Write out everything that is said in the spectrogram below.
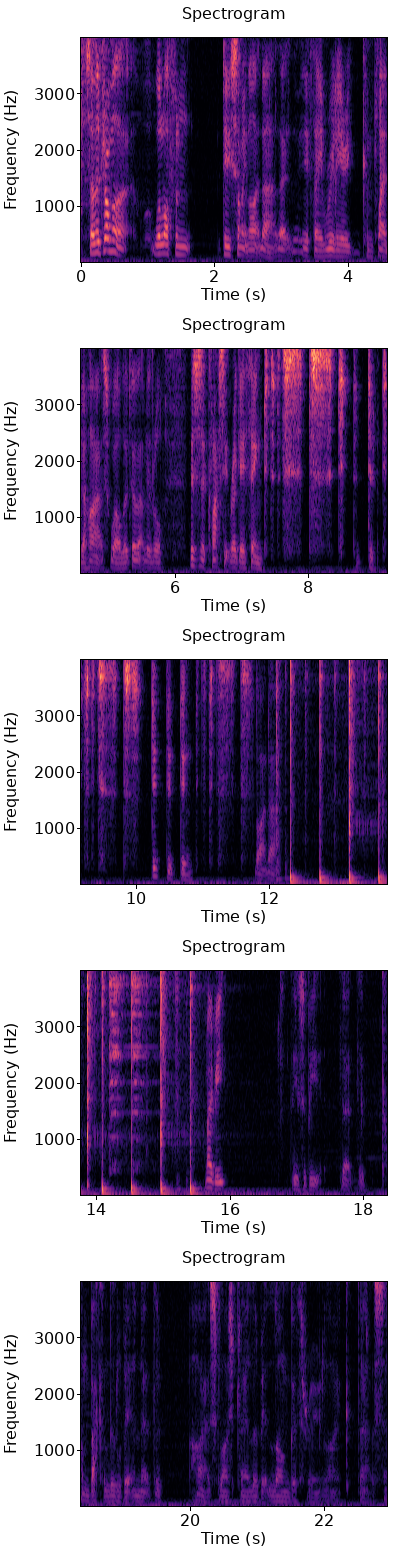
So the drummer will often do something like that. if they really can play the hi-hats well, they do that little. This is a classic reggae thing, like that. Maybe these would be let the come back a little bit and let the hi-hat slice play a little bit longer through like that so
